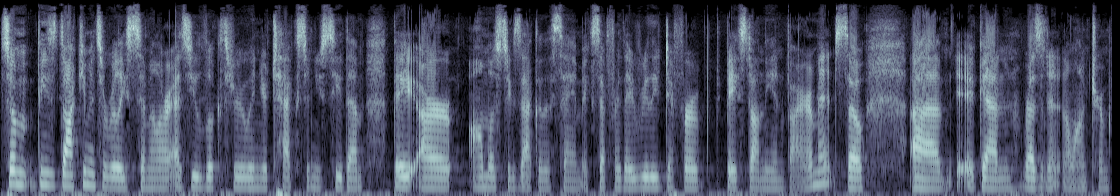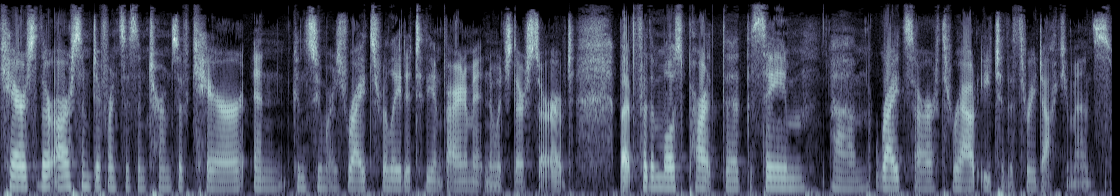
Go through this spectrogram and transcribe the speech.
So these documents are really similar as you look through in your text and you see them. They are almost exactly the same, except for they really differ based on the environment. So um, again, resident and long-term care. So there are some differences in terms of care and consumers' rights related to the environment in which they're served. But for the most part, the, the same um, rights are throughout each of the three documents.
